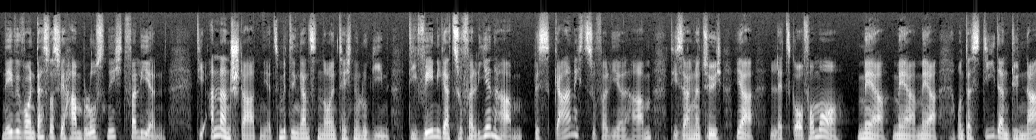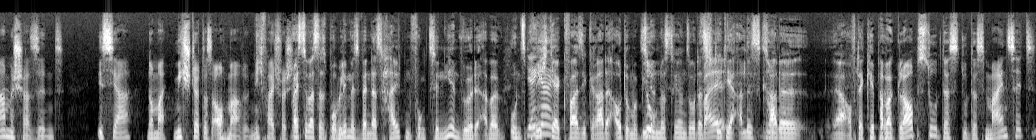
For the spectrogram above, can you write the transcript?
Nee, wir wollen das, was wir haben, bloß nicht verlieren. Die anderen Staaten jetzt mit den ganzen neuen Technologien, die weniger zu verlieren haben, bis gar nichts zu verlieren haben, die sagen natürlich, ja, let's go for more. Mehr, mehr, mehr. Und dass die dann dynamischer sind, ist ja nochmal, mich stört das auch, Mario, nicht falsch verstehen. Weißt du, was das Problem ist, wenn das Halten funktionieren würde, aber uns ja, bricht ja, ja quasi gerade Automobilindustrie so, und so, das steht ja alles gerade so, ja, auf der Kippe. Aber glaubst du, dass du das Mindset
